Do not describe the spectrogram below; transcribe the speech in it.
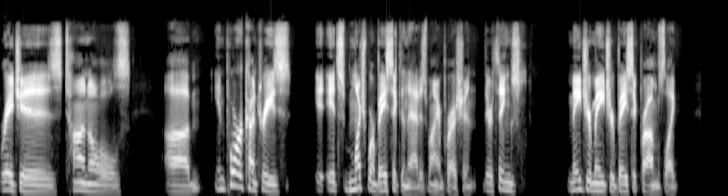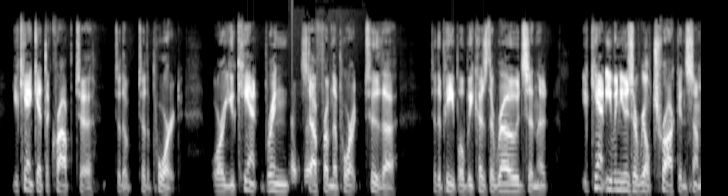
bridges, tunnels. Um, in poor countries, it, it's much more basic than that. Is my impression. There are things, major, major basic problems like you can't get the crop to to the to the port, or you can't bring That's stuff right. from the port to the to the people because the roads and the you can't even use a real truck in some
